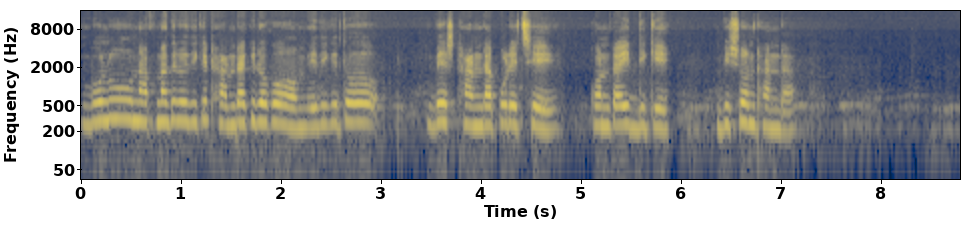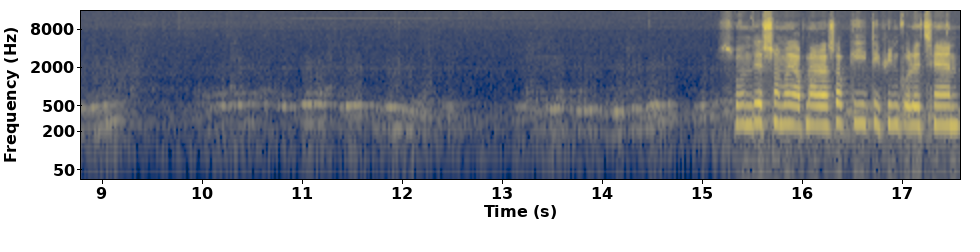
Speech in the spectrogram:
বলুন, আপনাদের ওইদিকে ঠান্ডা কীরকম? এদিকে তো বেশ ঠান্ডা পড়েছে কন্টাইয়ের দিকে। ভীষণ ঠান্ডা। সন্ধ্যের সময় আপনারা সব কী টিফিন করেছেন?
